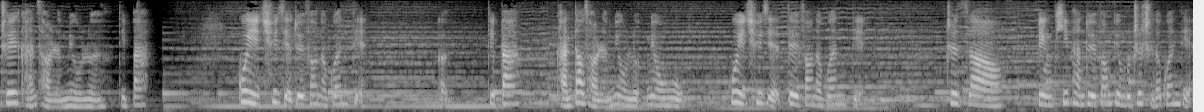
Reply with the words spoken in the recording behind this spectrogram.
追砍草人谬论第八，故意曲解对方的观点。呃，第八，砍稻草人谬论谬误，故意曲解对方的观点，制造并批判对方并不支持的观点。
